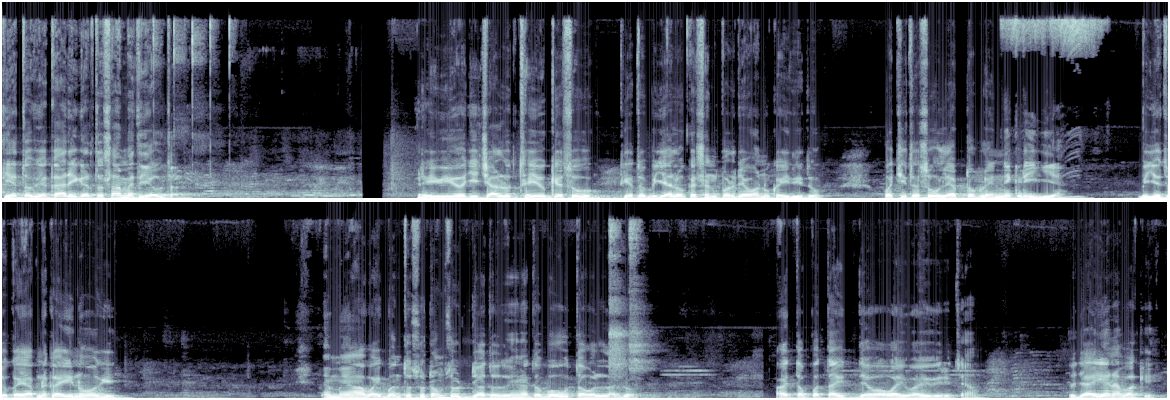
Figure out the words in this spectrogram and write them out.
તે તો બે કારીગર તો સામેથી આવતા. રિવ્યુ હજી ચાલુ જ થયું કે શું? તે તો બીજા લોકેશન પર જવાનું કહી દીધું. પછી તો શું લેપટોપ લઈને નીકળી ગયા. બીજું તો કંઈ આપણે કહી ન વાગી. એમ આ ભાઈબંધ તો છૂટમ છૂટ જતો હતો, એને તો બહુ ઉતાવળ લાગ્યો. આ તો પતાવી જ દેવા વાયવા એવી રીતે આમ. તો જઈએ ને બાકી.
